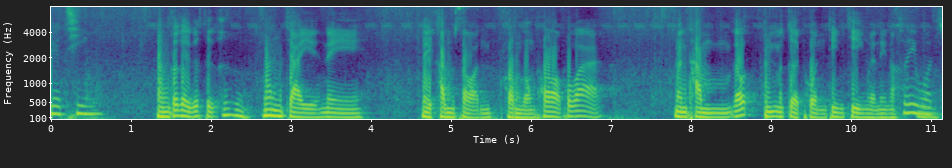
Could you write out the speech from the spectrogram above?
越轻。 มันก็เลยรู้สึกเออมั่นใจในในคำสอนของหลวงพ่อ เพราะว่า มันทำแล้วมันมันเกิดผลจริงๆแบบนี้เนาะ 所以我就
